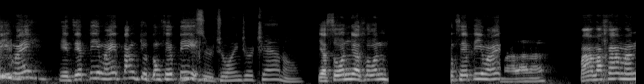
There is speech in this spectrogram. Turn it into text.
นี่ไหมเห็นเซฟตี้ไหมตั้งจุดตรงเซฟตี้ User joined your channel. อย่าโซนอย่าโซนตรงเซฟตี้ไหมมาแล้วนะมามาฆ่ามัน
